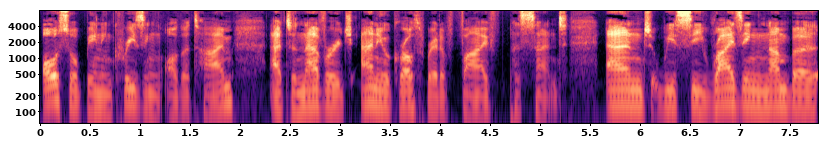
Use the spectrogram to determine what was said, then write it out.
also been increasing all the time at an average average annual growth rate of 5%. And we see rising number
